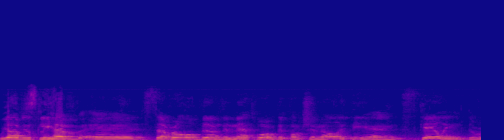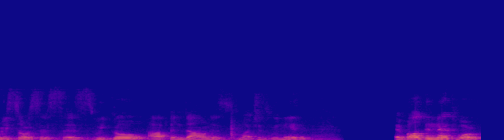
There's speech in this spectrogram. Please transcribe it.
We obviously have uh, several of them, the network, the functionality, and scaling the resources as we go up and down as much as we need. About the network,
